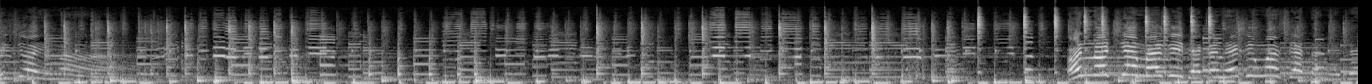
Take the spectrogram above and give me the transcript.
ezi oyima ọnụ ochie maazị bịaka na ezi nwa si ata na-eje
